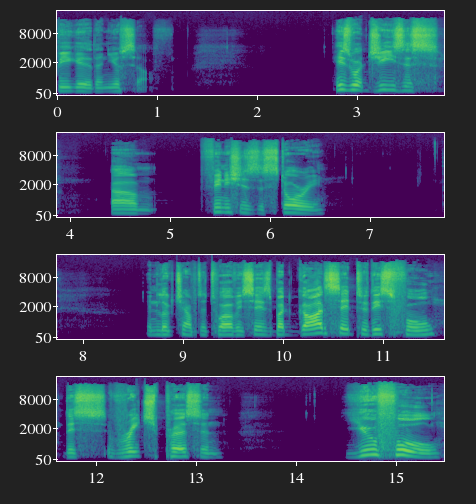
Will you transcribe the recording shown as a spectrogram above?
bigger than yourself. Here's what Jesus um, finishes the story. In Luke chapter 12, he says, But God said to this fool, this rich person, You fool,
